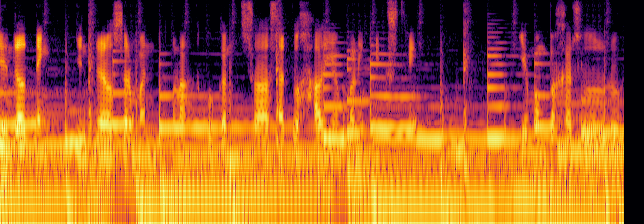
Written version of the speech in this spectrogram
jenderal Tank Jenderal Sherman melakukan salah satu hal yang paling ekstrim. Yang membakar seluruh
